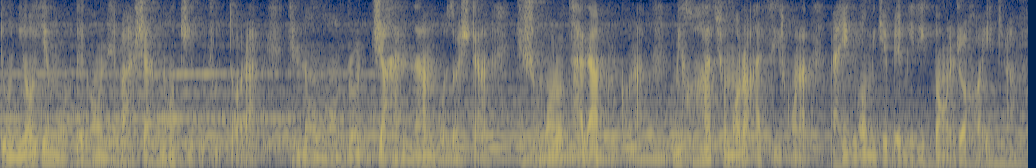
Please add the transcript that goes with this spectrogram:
دنیای مردگان وحشتناکی وجود دارد که نام آن را جهنم گذاشتند که شما را طلب می کند می خواهد شما را اسیر کند و هنگامی که بمیرید به آنجا خواهید رفت.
